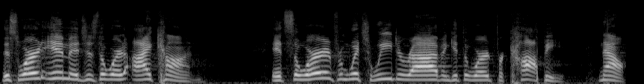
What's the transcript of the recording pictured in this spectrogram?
This word image is the word icon. It's the word from which we derive and get the word for copy. Now,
